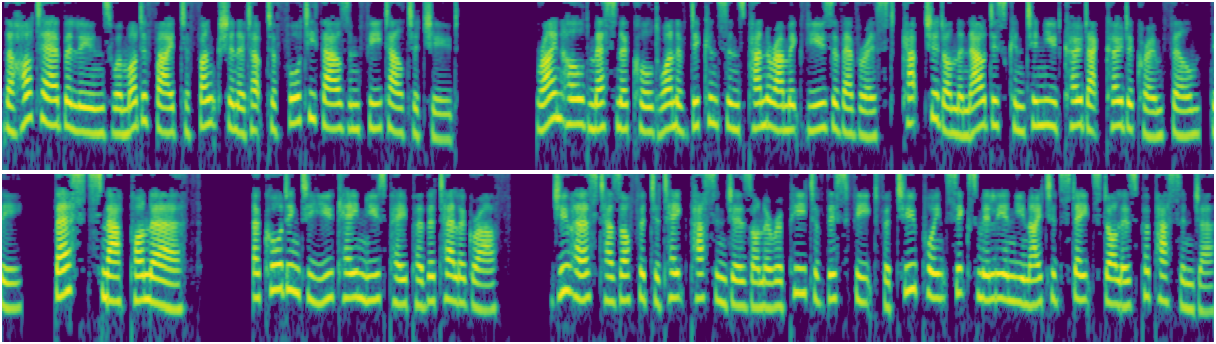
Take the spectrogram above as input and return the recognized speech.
The hot air balloons were modified to function at up to 40,000 feet altitude. Reinhold Messner called one of Dickinson's panoramic views of Everest, captured on the now discontinued Kodak Kodachrome film, the best snap on Earth, according to UK newspaper The Telegraph. Dewhurst has offered to take passengers on a repeat of this feat for 2.6 million United States dollars per passenger.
